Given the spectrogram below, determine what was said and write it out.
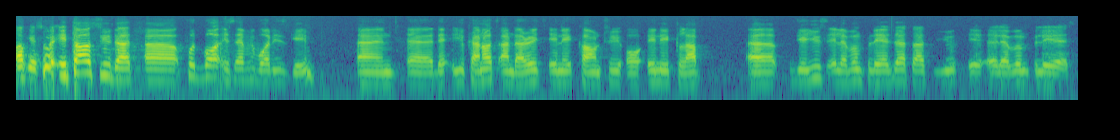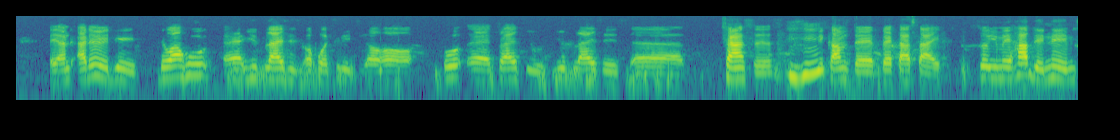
Okay, so it tells you that uh, football is everybody's game, and uh, that you cannot underrate any country or any club. Uh, they use 11 players just as you use e- 11 players. And at the end of the day, the one who uh, utilizes opportunity or, or who uh, tries to utilize his uh, chances Mhm. becomes the better side. So you may have the names,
